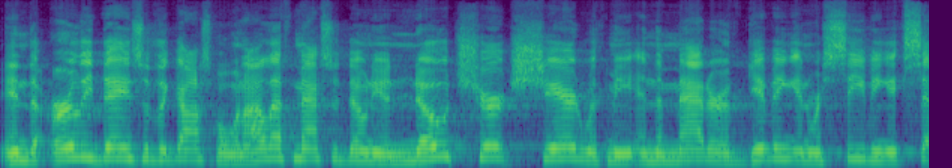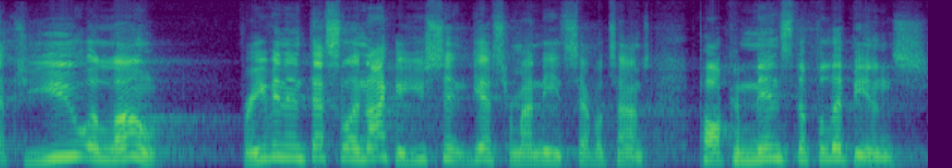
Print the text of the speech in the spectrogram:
in the early days of the gospel, when I left Macedonia, no church shared with me in the matter of giving and receiving except you alone. For even in Thessalonica, you sent gifts for my needs several times. Paul commends the Philippians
